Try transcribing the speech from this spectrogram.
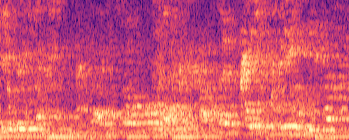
いい。解除確認。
